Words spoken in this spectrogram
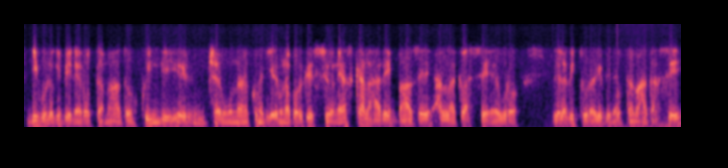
di quello che viene rottamato, quindi eh, c'è una, dire, una progressione a scalare in base alla classe euro della vettura che viene rottamata, se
